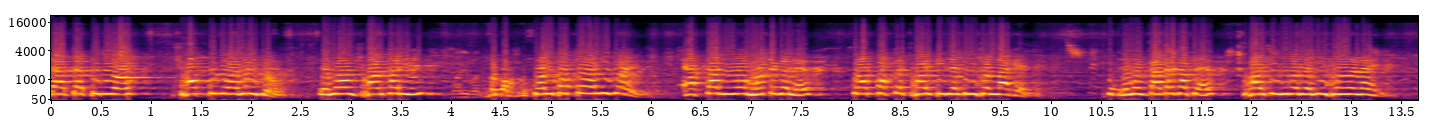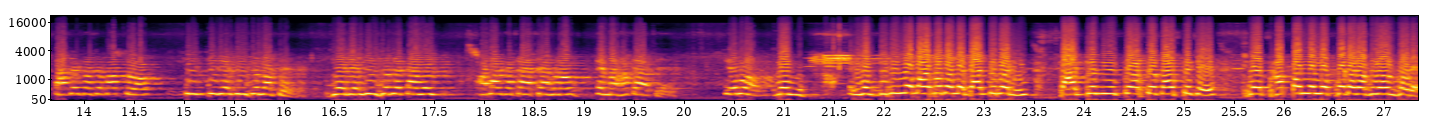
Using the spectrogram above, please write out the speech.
চার চারটি নিয়োগ সম্পূর্ণ অবৈধ। এবং সরকারি পরিপত্র অনুযায়ী একটা নিয়োগ হতে গেলে কমপক্ষে ছয়টি রেজলিউশন লাগে। এবং তাদের কাছে ছয়টি কোনো রেজলিউশন নেই। তাদের কাছে মাত্র তিনটি রেজলিউশন আছে। যে রেজলিউশনের কাগজ আমার কাছে আছে এখনও আমার হাতে আছে। এবং এবং বিভিন্ন মারফত আমরা জানতে পারি চারজন নিযুক্ত কাছ থেকে সে ছাপ্পান্ন লক্ষ টাকা গ্রহণ করে।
